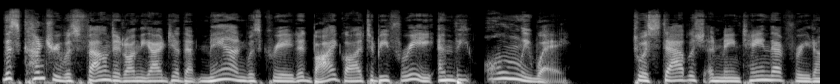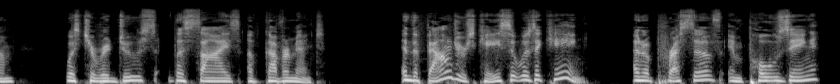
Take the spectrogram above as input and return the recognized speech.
This country was founded on the idea that man was created by God to be free. And the only way to establish and maintain that freedom was to reduce the size of government. In the founder's case, it was a king, an oppressive, imposing,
